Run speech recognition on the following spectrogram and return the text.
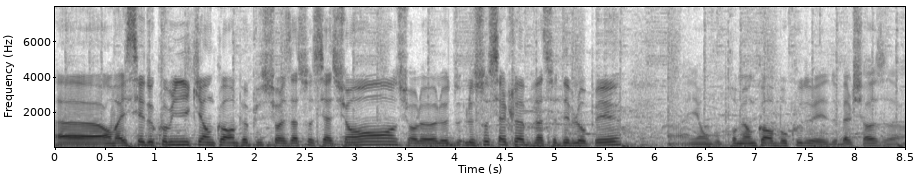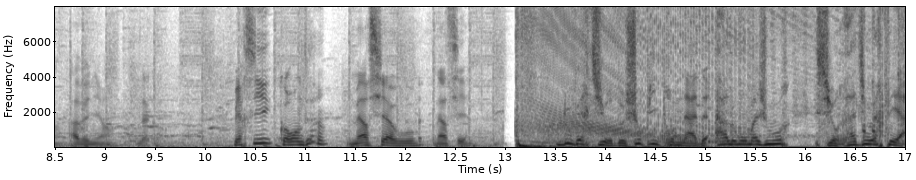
Euh, on va essayer de communiquer encore un peu plus sur les associations, sur le, social club va se développer et on vous promet encore beaucoup de, de belles choses à venir. D'accord. Merci Corentin. Merci à vous, merci. L'ouverture de Shopping Promenade Arlemont-Majour sur Radio RPA.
